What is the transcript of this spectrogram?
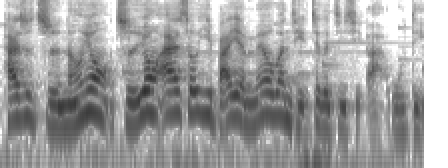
还是只能用只用 ISO 一百也没有问题，这个机器啊无敌。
